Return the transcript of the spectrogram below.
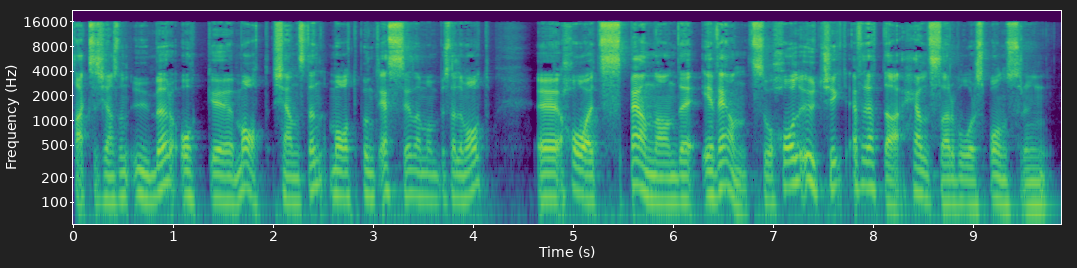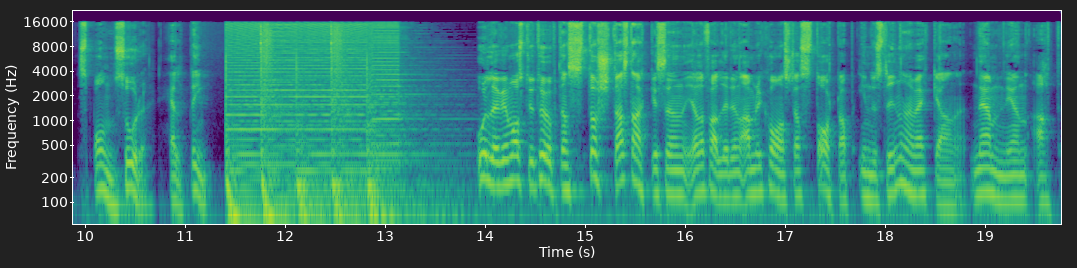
taxitjänsten Uber och eh, mattjänsten mat.se där man beställer mat eh, ha ett spännande event. Så håll utkik efter detta, hälsar vår sponsor Helping. Olle, vi måste ju ta upp den största snackisen, i alla fall i den amerikanska startup-industrin den här veckan, nämligen att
